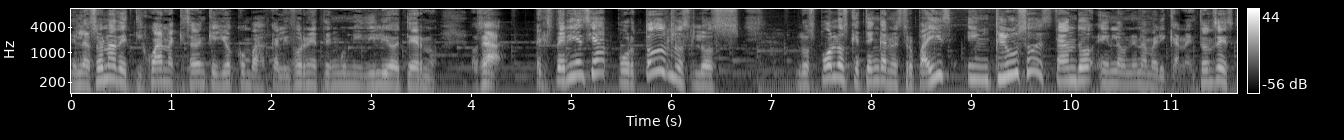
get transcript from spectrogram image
en la zona de Tijuana, que saben que yo con Baja California tengo un idilio eterno. O sea, experiencia por todos los, los, los polos que tenga nuestro país, incluso estando en la Unión Americana. Entonces,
